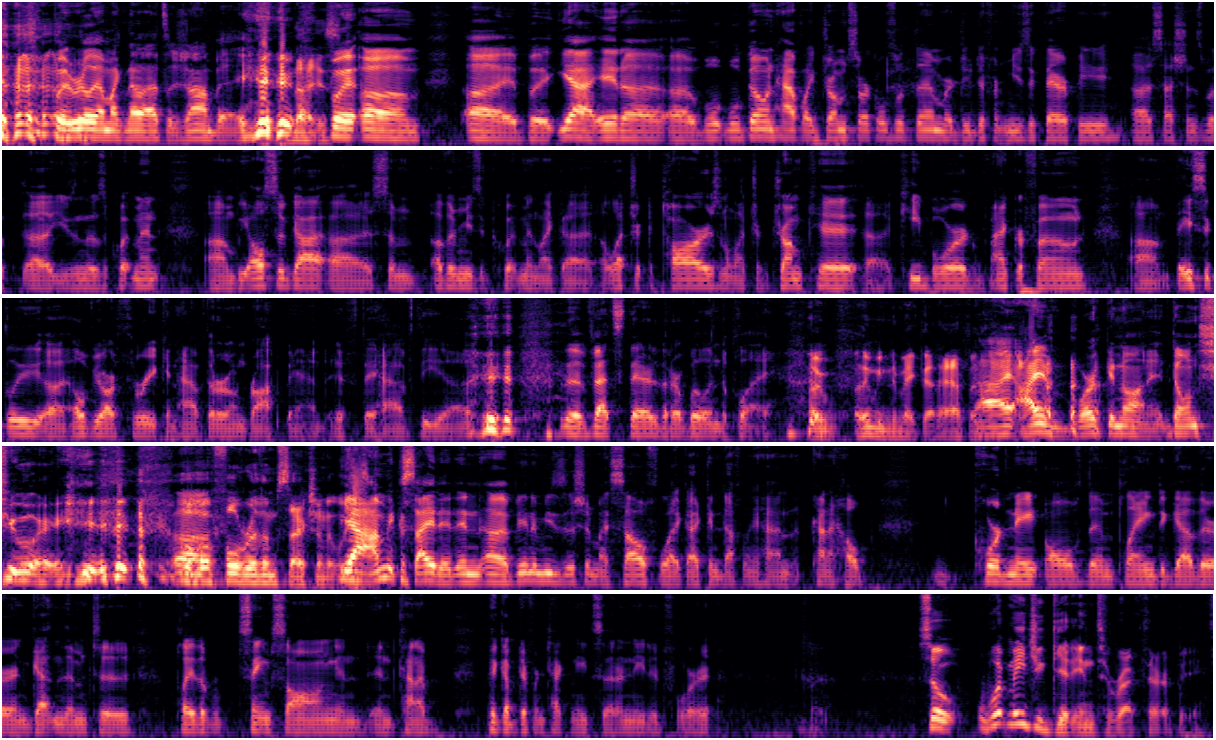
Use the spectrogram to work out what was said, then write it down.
but really, I'm like, "No, that's a djembe." Nice. But um, uh, but yeah, it uh, uh, we'll, we'll go and have like drum circles with them or do different music therapy uh, sessions with uh, using those equipment. Um, we also got uh, some other music equipment like uh, electric guitars, an electric drum kit, uh, keyboard, microphone. Um, basically, uh, LVR3 can have their own rock band if they have the uh, the vets there that are willing to play. I, I think we need to make that happen. I, I am working on it. Don't you worry. well, a full rhythm section at least. yeah, I'm excited, and uh, being a musician myself, like I can definitely kind of help coordinate all of them playing together and getting them to play the same song and, and kind of pick up different techniques that are needed for it. So, what made you get into rec therapy?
